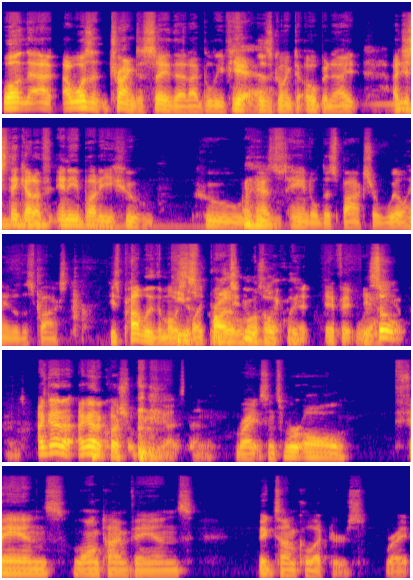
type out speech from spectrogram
Well, I, I wasn't trying to say that I believe he Yeah. is going to open. I I just think out of anybody who who Mhm. has handled this box or will handle this box, he's probably the most He's likely probably to the most open likely. it if it was. So- I got a I got a question for you guys then, right? Since we're all fans, longtime fans, big time collectors. right?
